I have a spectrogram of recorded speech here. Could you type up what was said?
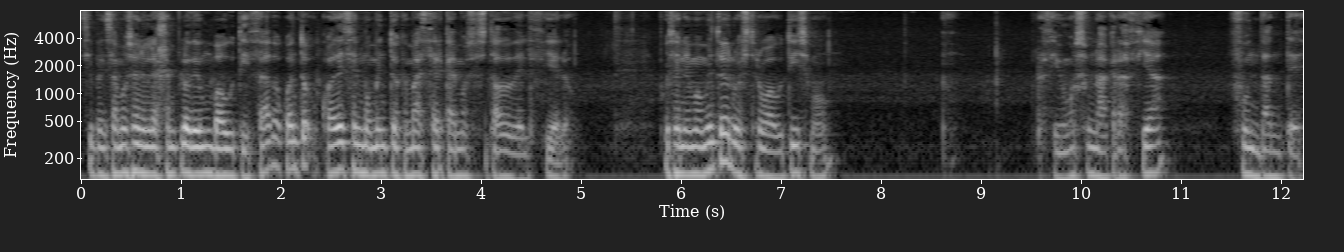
Si pensamos en el ejemplo de un bautizado, ¿cuál es el momento que más cerca hemos estado del cielo? Pues en el momento de nuestro bautismo recibimos una gracia fundante,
